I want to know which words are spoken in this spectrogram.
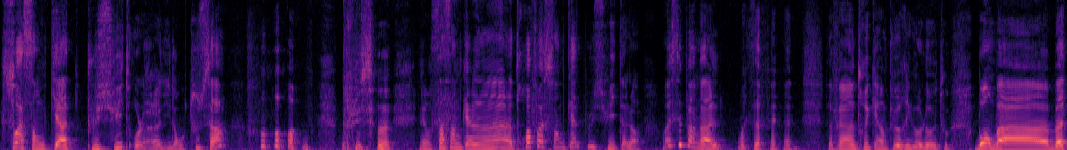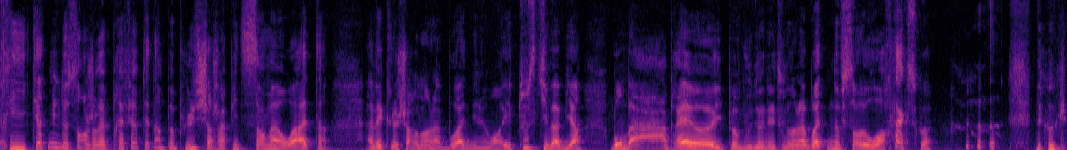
64 plus 8, oh là là, dis donc tout ça, plus euh, 504, 3 fois 64 plus 8 alors. Ouais, c'est pas mal. Ouais, ça, fait, ça fait un truc un peu rigolo tout. Bon, bah, batterie 4200, j'aurais préféré peut-être un peu plus. Charge rapide 120 watts, avec le chargeur dans la boîte, bien évidemment, et tout ce qui va bien. Bon, bah, après, euh, ils peuvent vous donner tout dans la boîte, 900 euros hors taxe, quoi. Donc,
